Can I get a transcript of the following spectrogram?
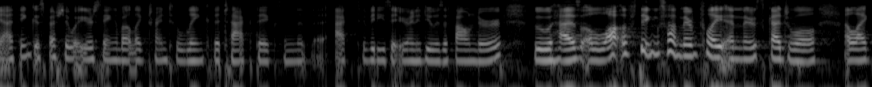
Yeah, I think especially what you're saying about like trying to link the tactics and the activities that you're going to do as a founder who has a lot of things on their plate and their schedule. I like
